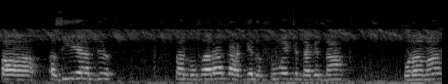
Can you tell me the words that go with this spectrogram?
ਤਾਂ ਅਸੀਂ ਇਹ ਅੱਜ ਤੁਹਾਨੂੰ ਸਾਰਾ ਕਰਕੇ ਦੱਸੂਗੇ ਕਿੱਦਾਂ ਕਿੱਦਾਂ ਹੋਣਾ ਵਾ।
